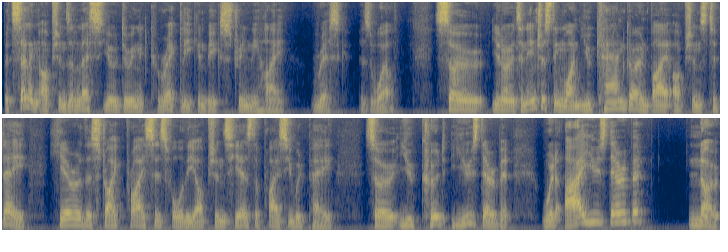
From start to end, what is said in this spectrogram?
but selling options, unless you're doing it correctly, can be extremely high risk as well. So, you know, it's an interesting one. You can go and buy options today here are the strike prices for the options. Here's the price you would pay. So you could use Deribit. Would I use Deribit? No.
